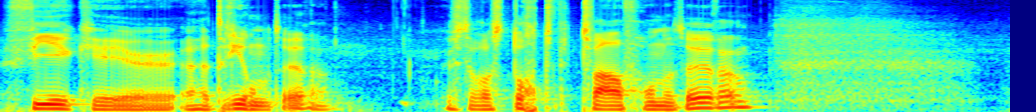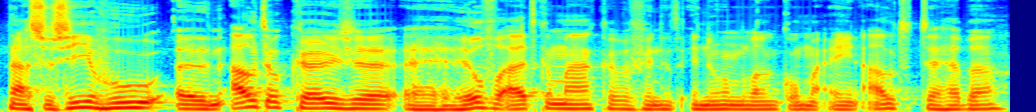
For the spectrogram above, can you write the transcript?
vier keer 300 euro. Dus dat was toch 1200 euro. Nou, zo zie je hoe een autokeuze uh, heel veel uit kan maken. We vinden het enorm belangrijk om maar één auto te hebben.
